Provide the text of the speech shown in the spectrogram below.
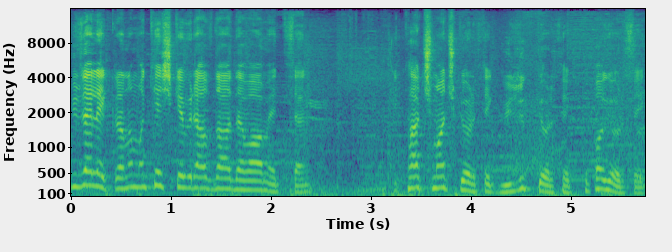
Güzel ekran ama keşke biraz daha devam etsen. Bir taç maç görsek, yüzük görsek, kupa görsek.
